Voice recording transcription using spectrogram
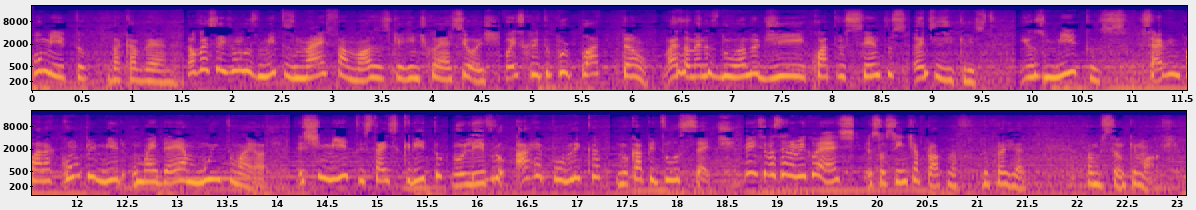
O mito da caverna. Talvez seja um dos mitos mais famosos que a gente conhece hoje. Foi escrito por Platão, mais ou menos no ano de 400 a.C. E os mitos servem para comprimir uma ideia muito maior. Este mito está escrito no livro A República, no capítulo 7. Bem, se você não me conhece, eu sou Cintia Próxima do projeto Ambição que Move.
